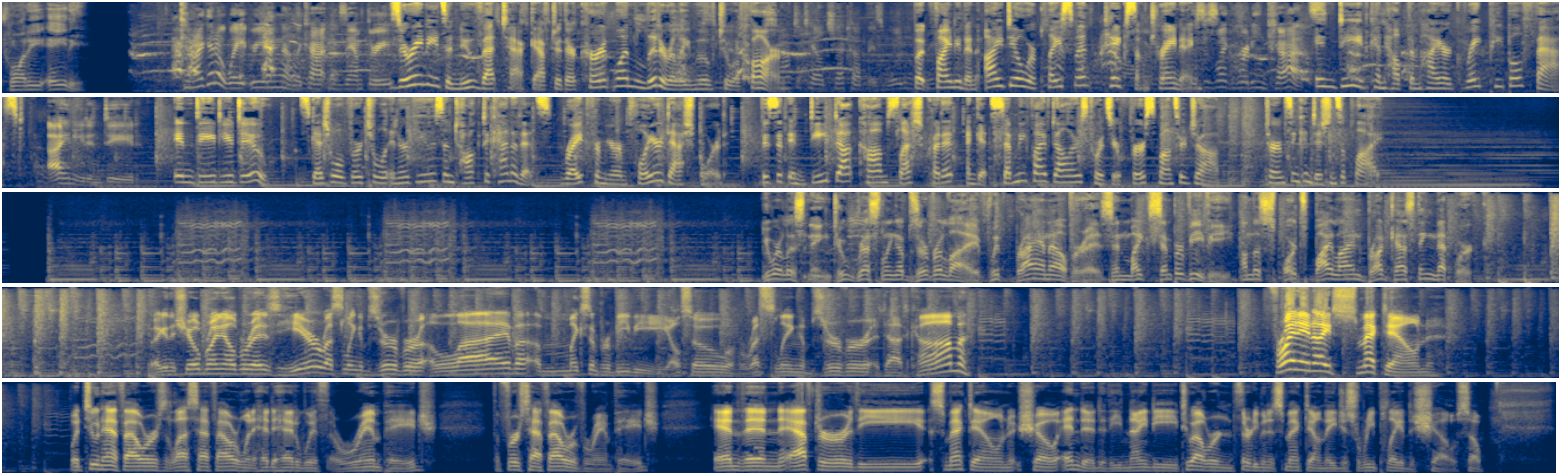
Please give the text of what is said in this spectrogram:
2080. Can I get a weight reading on the cat in exam three? Zuri needs a new vet tech after their current one literally moved to a farm. But finding an ideal replacement takes some training. This is like herding cats. Indeed can help them hire great people fast. I need Indeed. Indeed, you do. Schedule virtual interviews and talk to candidates right from your employer dashboard. Visit Indeed.com slash credit and get $75 towards your first sponsored job. Terms and conditions apply. Are listening to Wrestling Observer Live with Bryan Alvarez and Mike Sempervive on the Sports Byline Broadcasting Network. Back in the show, Bryan Alvarez here, Wrestling Observer Live. Mike Sempervive, also of WrestlingObserver.com. Friday night SmackDown. What, two and a half hours? The last half hour went head to head with Rampage the first half hour of Rampage. And then after the SmackDown show ended, the 92 hour and 30 minute SmackDown, they just replayed the show. So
